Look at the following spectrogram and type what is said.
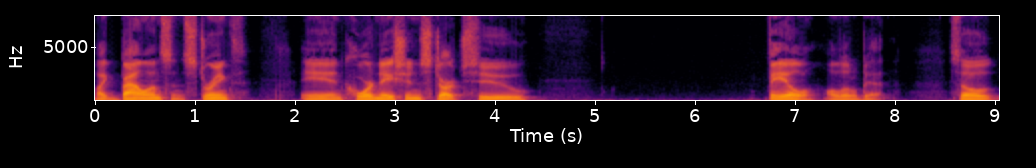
like balance and strength and coordination start to fail a little bit. So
